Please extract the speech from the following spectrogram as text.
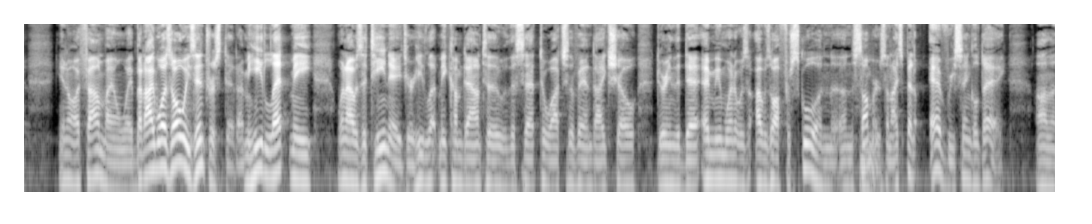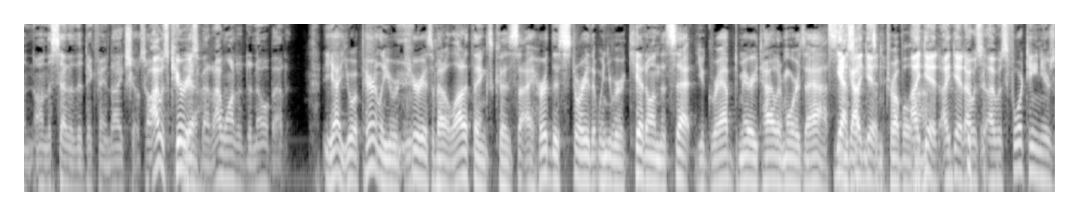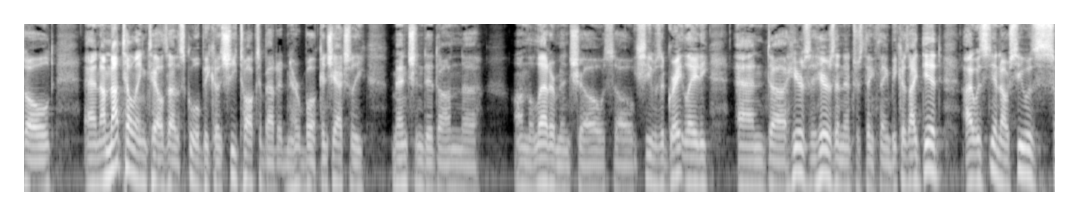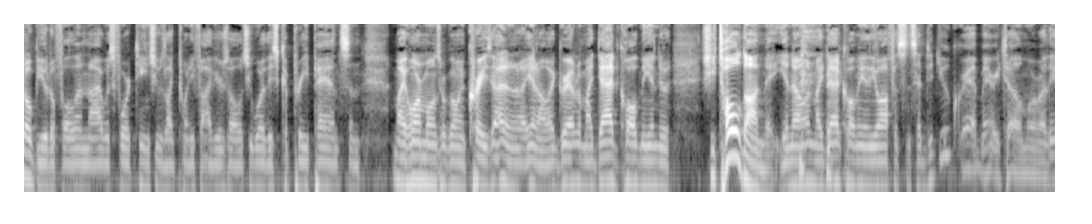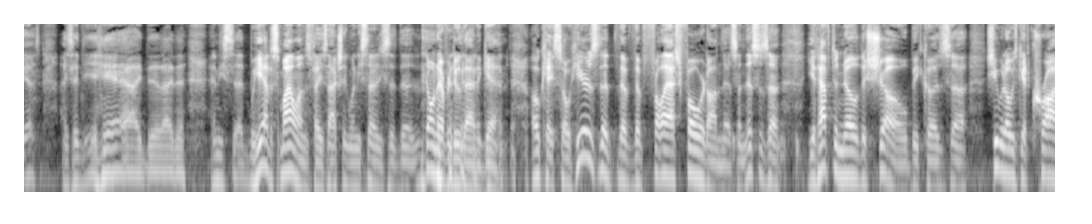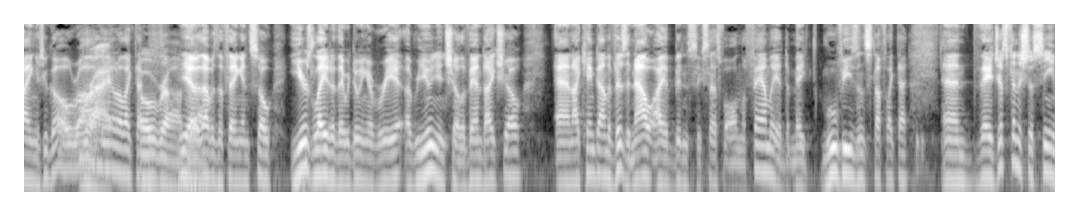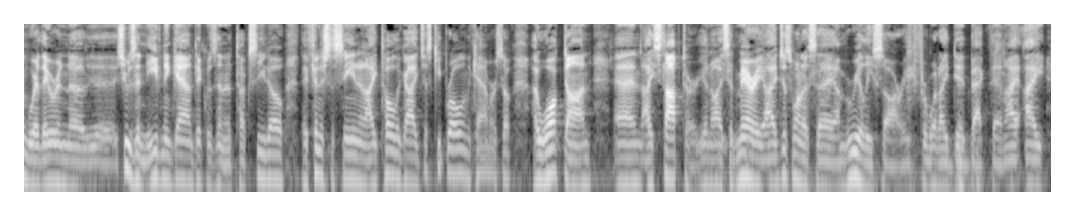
you know, I found my own way. But I was always interested. I mean, he let me when I was a teenager. He let me come down to the set to watch the Van Dyke Show during the day. I mean, when it was I was off for school in the, in the mm-hmm. summers, mm and I spent every single day on on the set of the Dick Van Dyke Show. So I was curious yeah. about it. I wanted to know about it. Yeah, you apparently you were curious about a lot of things because I heard this story that when you were a kid on the set, you grabbed Mary Tyler Moore's ass. Yes, I did. Some trouble. I huh? did. I did. I was I was 14 years old, and I'm not telling tales out of school because she talks about it in her book, and she actually mentioned it on. Uh, on the Letterman show. So she was a great lady. And uh, here's here's an interesting thing because I did I was you know she was so beautiful and I was 14. She was like 25 years old. She wore these capri pants and my hormones were going crazy. I don't know. You know I grabbed her. My dad called me into. She told on me. You know, and my dad called me in the office and said, "Did you grab Mary Tyler Moore by the ass?" I said, "Yeah, I did. I did." And he said, well, he had a smile on his face actually when he said it. He said, "Don't ever do that again." okay, so here's the the, the flash forward on this, and this is a you'd have to know the show because uh, she would always get crying as you go, oh, Rob, right. you know, like that. Oh, Rob. Yeah, yeah, that was the thing. And so years later, they were doing a, re- a reunion show, the Van Dyke Show, and I came down to visit. Now I had been successful all in the family, had made movies and stuff like that, and they just finished a scene where they were in. A, uh, she was in an evening gown, Dick was in a tuxedo. They finished the scene, and I told the guy, "Just keep rolling the camera." So I walked on, and I stopped her. You know, I said, "Mary, I just want to say I'm really sorry for what I did back then. I, I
